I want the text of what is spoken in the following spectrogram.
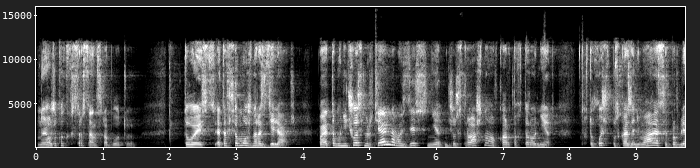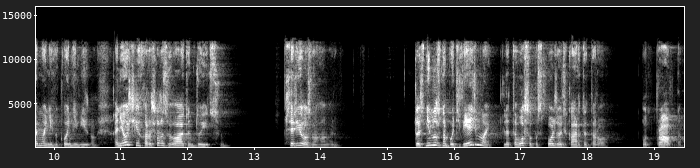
но я уже как экстрасенс работаю. То есть это все можно разделять. Поэтому ничего смертельного здесь нет, ничего страшного в картах Таро нет. Кто хочет, пускай занимается, проблемы никакой не вижу. Они очень хорошо развивают интуицию. Серьезно говорю. То есть не нужно быть ведьмой для того, чтобы использовать карты Таро. Вот правда.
